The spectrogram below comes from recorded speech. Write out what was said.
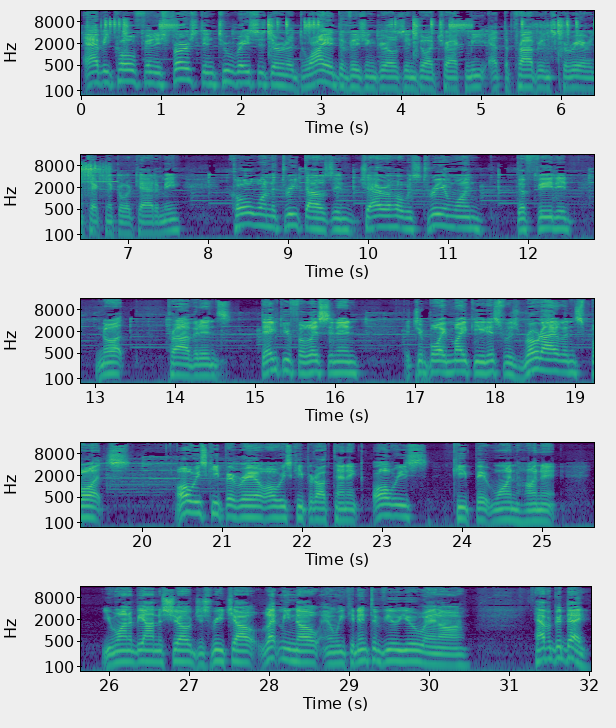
Abby Cole finished first in two races during a Dwyer Division girls indoor track meet at the Providence Career and Technical Academy. Cole won the 3000. Chariho was 3 and 1, defeated North Providence. Thank you for listening. It's your boy Mikey. This was Rhode Island Sports. Always keep it real, always keep it authentic, always keep it 100 you want to be on the show, just reach out, let me know, and we can interview you and uh, have a good day.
